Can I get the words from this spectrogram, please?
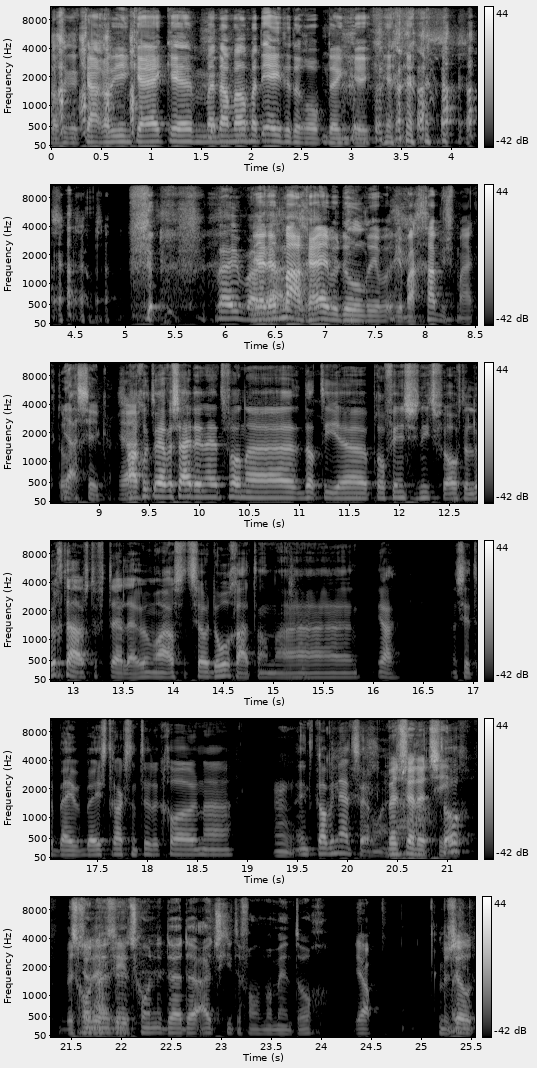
Als ik naar Caroline kijk, eh, maar dan wel met eten erop, denk ik. Nee, maar, ja, dat ja. mag, hè? Ik bedoel, je, mag grapjes maken, toch? Ja, zeker. Ja. Maar goed, we zeiden net van, eh, dat die eh, provincies niet zoveel over de luchthavens te vertellen hebben. Maar als het zo doorgaat, dan, eh, ja, dan zit de BBB straks natuurlijk gewoon eh, Mm. in het kabinet, zeg maar. We zullen het zien. Toch? We Het is gewoon, zullen het dit zien. is gewoon de, de uitschieter van het moment, toch? Ja. We zullen-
